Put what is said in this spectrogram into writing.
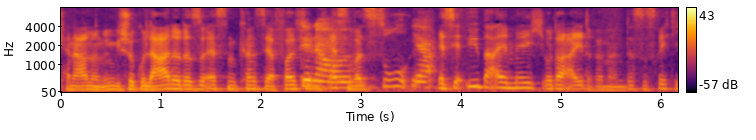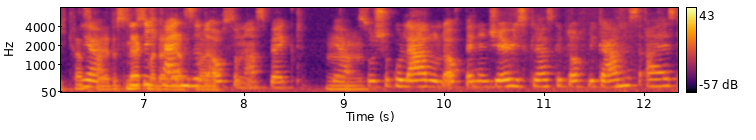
keine Ahnung, irgendwie Schokolade oder so essen, könntest du ja voll viel genau. nicht essen, weil es so, ja. ist ja überall Milch oder Ei drinnen. Das ist richtig krass. Ja, das merkt man dann sind auch so ein Aspekt. Ja, mhm. so Schokolade und auch Ben Jerry's, klar, es gibt auch veganes Eis.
